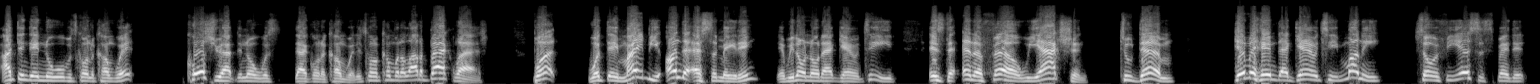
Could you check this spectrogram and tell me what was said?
I think they knew what was going to come with. Course, you have to know what's that going to come with. It's going to come with a lot of backlash. But what they might be underestimating, and we don't know that guaranteed, is the NFL reaction to them giving him that guaranteed money. So if he is suspended,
